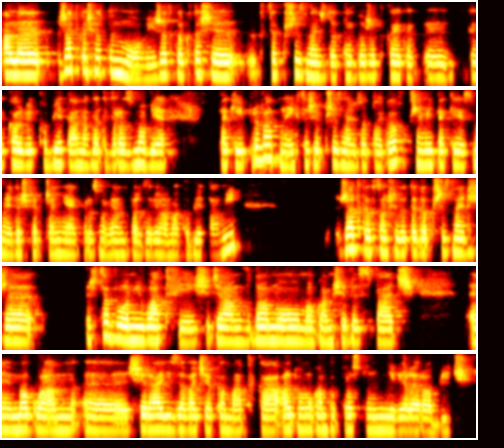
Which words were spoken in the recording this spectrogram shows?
ale rzadko się o tym mówi, rzadko kto się chce przyznać do tego, rzadko jakakolwiek kobieta, nawet w rozmowie takiej prywatnej. Chcę się przyznać do tego, przynajmniej takie jest moje doświadczenie, jak rozmawiam z bardzo wieloma kobietami. Rzadko chcą się do tego przyznać, że wiesz co, było mi łatwiej, siedziałam w domu, mogłam się wyspać, e, mogłam się realizować jako matka, albo mogłam po prostu niewiele robić,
